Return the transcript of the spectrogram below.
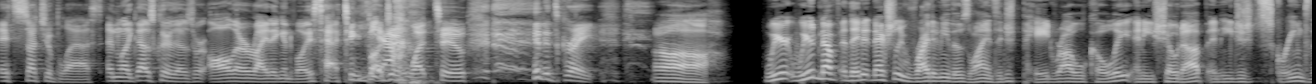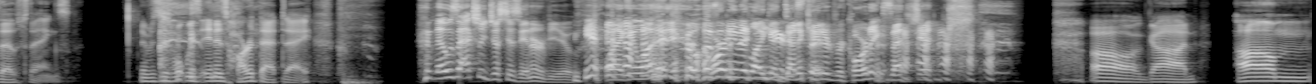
it's such a blast, and like that was clear. That was where all their writing and voice acting budget Yeah. went to, and it's great. Oh, weird. Weird enough, they didn't actually write any of those lines. They just paid Rahul Kohli, and he showed up and he just screamed those things. It was just what was in his heart that day. that was actually just his interview. Yeah, Like it wasn't. It wasn't even like a dedicated recording session. Oh God. Um,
